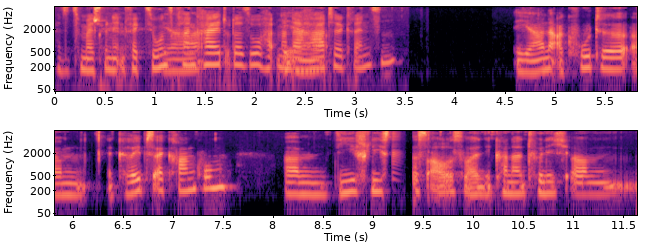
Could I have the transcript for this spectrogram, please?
Also zum Beispiel eine Infektionskrankheit ja, oder so, hat man ja. da harte Grenzen? Ja, eine akute ähm, Krebserkrankung, ähm, die schließt das aus, weil die kann natürlich ähm,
